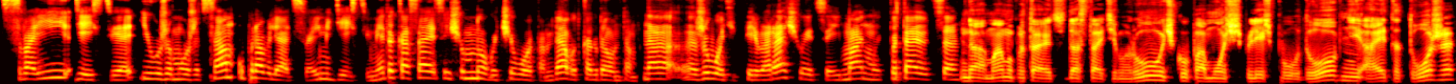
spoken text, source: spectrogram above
свои действия и уже может сам управлять своими действиями. Это касается еще много чего там, да, вот когда он там на э, животик переворачивается, и мамы пытаются... Да, мамы пытаются достать ему ручку, помочь лечь поудобнее, а это тоже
